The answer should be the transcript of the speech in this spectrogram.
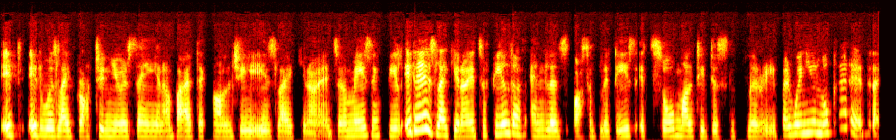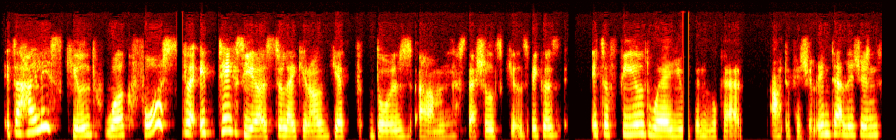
it it was like brought to news saying you know biotechnology is like you know it's an amazing field. It is like you know it's a field of endless possibilities. It's so multidisciplinary. But when you look at it it's a highly skilled workforce. It takes years to like you know get those um, special skills because it's a field where you can look at artificial intelligence.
